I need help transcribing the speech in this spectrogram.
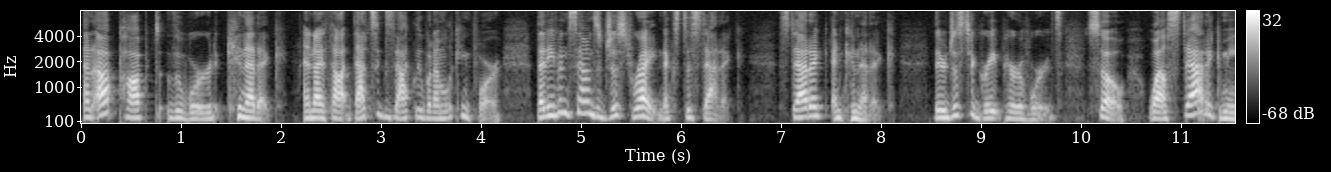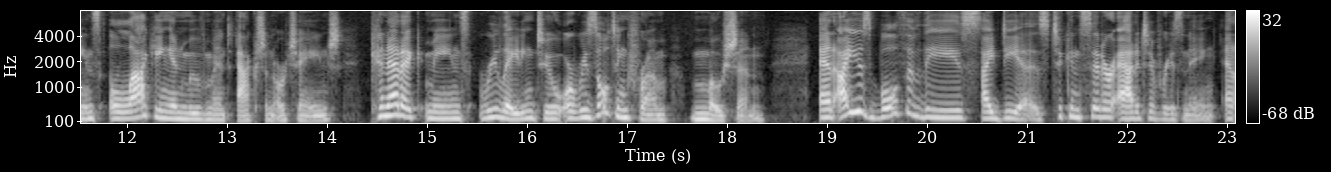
and up popped the word kinetic. And I thought, that's exactly what I'm looking for. That even sounds just right next to static static and kinetic. They're just a great pair of words. So, while static means lacking in movement, action, or change, kinetic means relating to or resulting from motion. And I use both of these ideas to consider additive reasoning and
